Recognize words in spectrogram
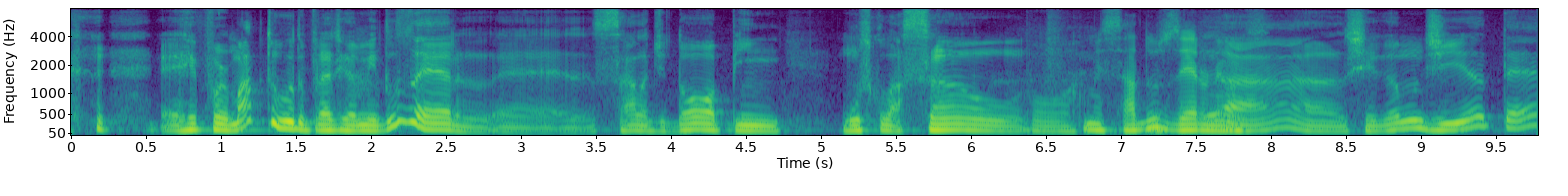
é, reformar tudo, praticamente do zero. É, sala de doping, musculação. Começar do zero, né? Ah, chegamos um dia até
